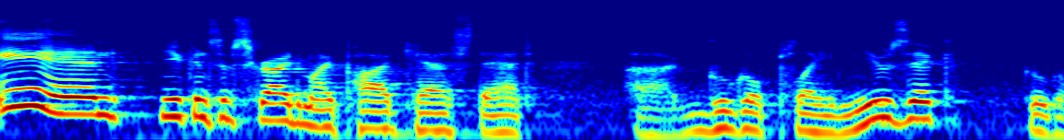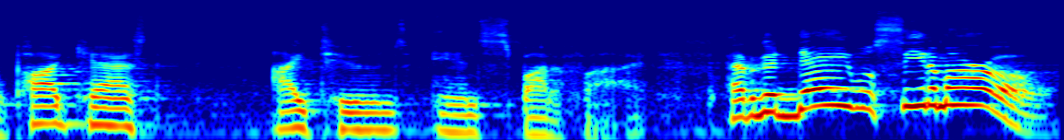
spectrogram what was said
And you can subscribe to my podcast at uh, Google Play Music, Google Podcast, iTunes, and Spotify. Have a good day. We'll see you tomorrow.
